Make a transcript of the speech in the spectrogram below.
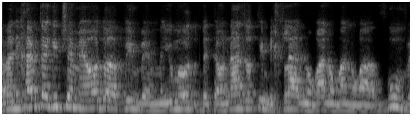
אבל אני חייבת להגיד שהם מאוד אוהבים, והם היו מאוד, ואת העונה הזאת הם בכלל נורא נורא נורא אהבו, ו...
